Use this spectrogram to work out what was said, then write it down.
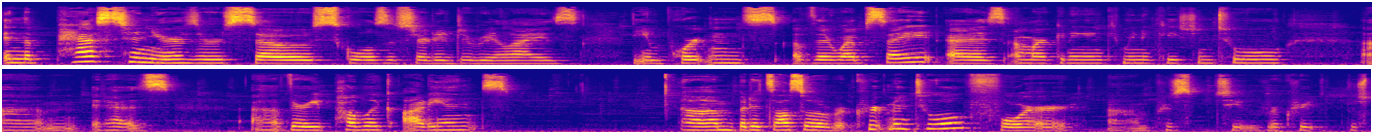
in the past 10 years or so, schools have started to realize the importance of their website as a marketing and communication tool. Um, it has a very public audience, um, but it's also a recruitment tool for um, pers- to recruit pers-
